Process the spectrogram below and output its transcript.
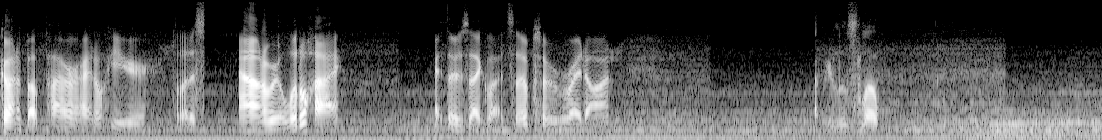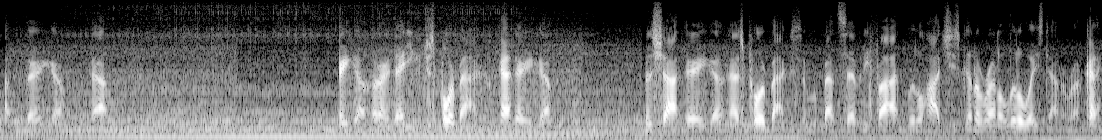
Going about power idle here to let us down. We're a little high. Right, there's that glide slope, so we're right on. Up, you're a little slow. Up, there you go. Up. There you go. All right, then you can just pull her back. Okay, there you go. For the shot, there you go. Now just pull her back. So we're about 75, a little hot. She's gonna run a little ways down the run. Okay.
